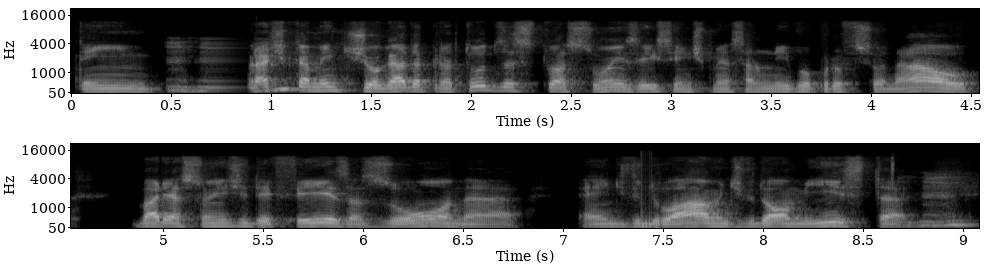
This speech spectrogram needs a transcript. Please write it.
tem uhum. praticamente jogada para todas as situações, aí se a gente pensar no nível profissional, variações de defesa, zona, é, individual, individual mista. Uhum,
